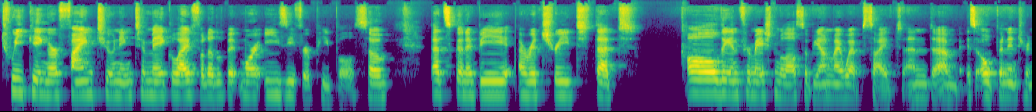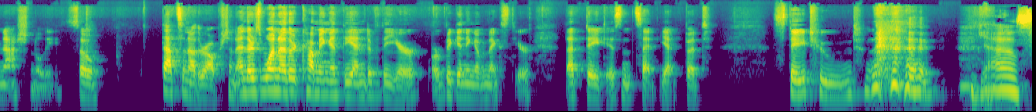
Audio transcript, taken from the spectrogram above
tweaking or fine tuning to make life a little bit more easy for people. So that's going to be a retreat that all the information will also be on my website and um, is open internationally. So that's another option. And there's one other coming at the end of the year or beginning of next year. That date isn't set yet but stay tuned. yes.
